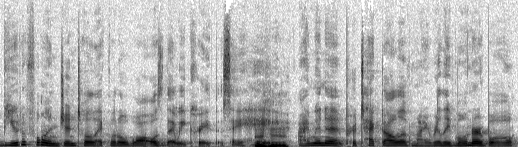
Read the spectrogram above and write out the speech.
beautiful and gentle, like little walls that we create that say, hey, mm-hmm. I'm going to protect all of my really vulnerable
